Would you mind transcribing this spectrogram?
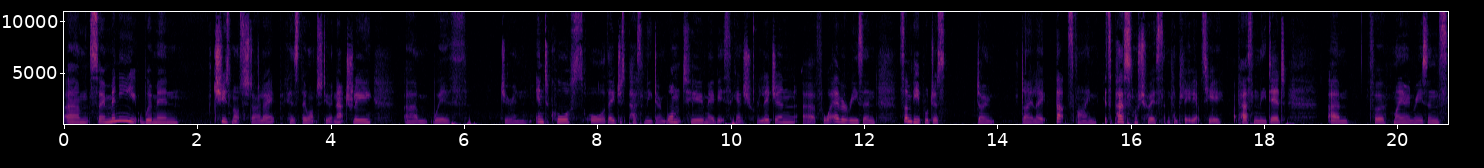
Um, so many women choose not to dilate because they want to do it naturally um, with during intercourse, or they just personally don't want to. Maybe it's against your religion uh, for whatever reason. Some people just don't dilate. That's fine. It's a personal choice and completely up to you. I personally did um, for my own reasons,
